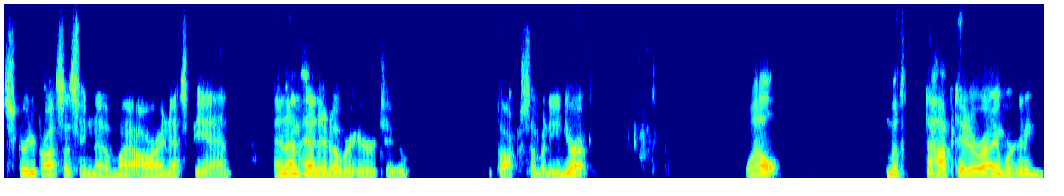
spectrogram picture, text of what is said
security processing node, my RNSPN, and I'm headed over here to talk to somebody in Europe. Well, with the hot potato routing, we're going to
